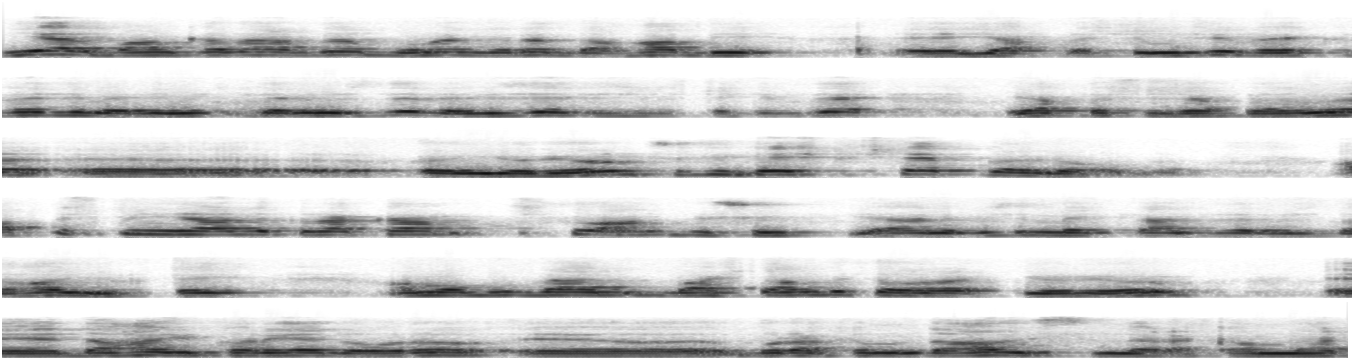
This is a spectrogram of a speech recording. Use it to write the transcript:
Diğer bankalar da buna göre daha bir e, yaklaşımcı ve kredi ve limitlerimizi revize edici bir şekilde yaklaşacaklarını e, öngörüyorum. Çünkü geçmişte hep böyle oldu. 60 milyarlık rakam şu an düşük. Yani bizim beklentilerimiz daha yüksek. Ama bu ben başlangıç olarak görüyorum. Ee, daha yukarıya doğru e, bu rakamın daha üstünde rakamlar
